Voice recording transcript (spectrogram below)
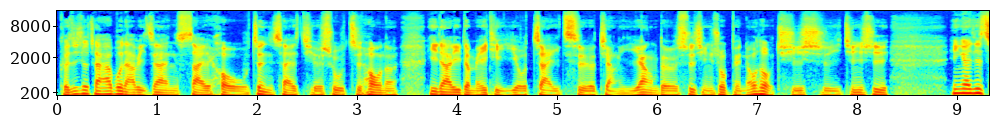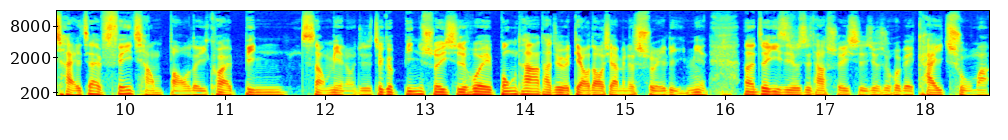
可是就在阿布达比站赛后正赛结束。之后呢，意大利的媒体又再一次讲一样的事情，说 Benotto 其实已经是应该是踩在非常薄的一块冰上面了，就是这个冰随时会崩塌，它就会掉到下面的水里面。那这意思就是他随时就是会被开除嘛。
